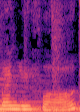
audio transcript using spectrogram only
my new vlog.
